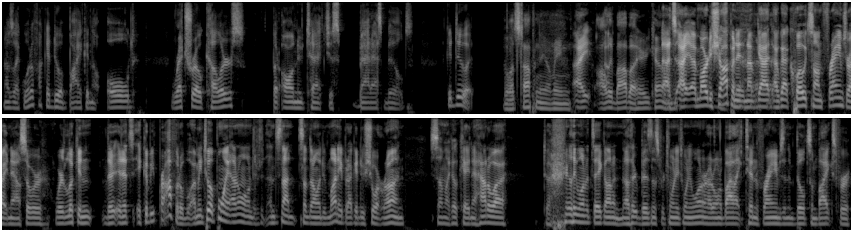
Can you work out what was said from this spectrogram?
And I was like, what if I could do a bike in the old retro colors, but all new tech, just badass builds? I could do it. What's stopping you? I mean, I Alibaba, here you come. that's, I, I'm already shopping it, and I've got I've got quotes on frames right now. So we're we're looking there, and it's it could be profitable. I mean, to a point. I don't want to. It's not something I want to do money, but I could do short run. So I'm like, okay, now how do I? Do I really want to take on another business for 2021, or I don't want to buy like 10 frames and then build some bikes for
